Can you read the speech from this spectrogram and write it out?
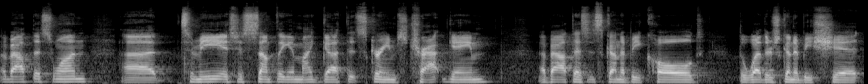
about this one. Uh, to me, it's just something in my gut that screams trap game about this. It's going to be cold. The weather's going to be shit.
